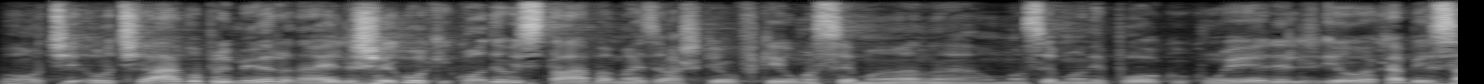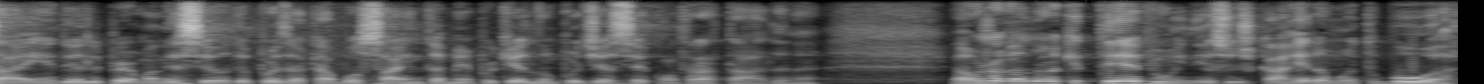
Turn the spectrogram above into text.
Bom, o Tiago primeiro, né? Ele chegou aqui quando eu estava, mas eu acho que eu fiquei uma semana, uma semana e pouco com ele. eu acabei saindo e ele permaneceu. Depois acabou saindo também porque ele não podia ser contratado, né? É um jogador que teve um início de carreira muito boa,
